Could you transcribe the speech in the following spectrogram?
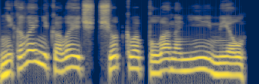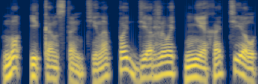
Николай Николаевич четкого плана не имел, но и Константина поддерживать не хотел.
